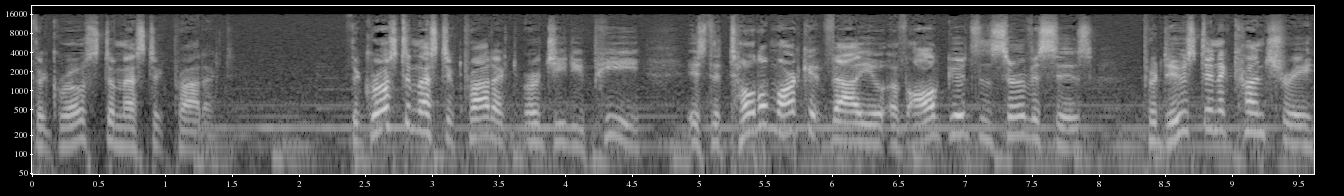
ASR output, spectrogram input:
the gross domestic product. The gross domestic product, or GDP, is the total market value of all goods and services produced in a country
